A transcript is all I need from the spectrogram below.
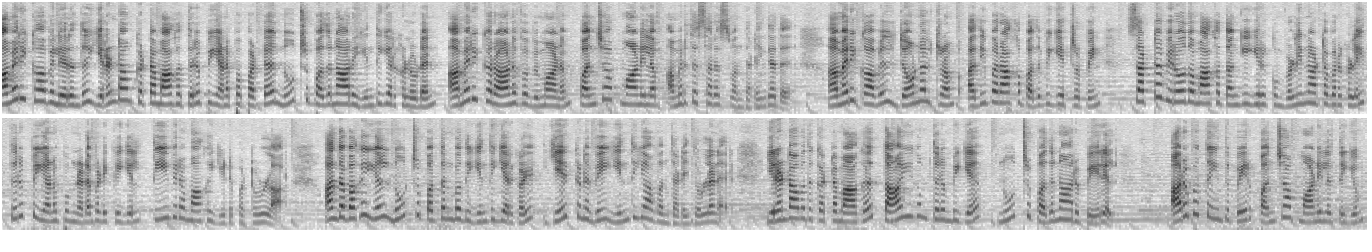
அமெரிக்காவிலிருந்து இரண்டாம் கட்டமாக திருப்பி அனுப்பப்பட்ட நூற்று பதினாறு இந்தியர்களுடன் அமெரிக்க ராணுவ விமானம் பஞ்சாப் மாநிலம் அமிர்தசரஸ் வந்தடைந்தது. அமெரிக்காவில் டொனால்டு டிரம்ப் அதிபராக பதவியேற்ற பின் சட்டவிரோதமாக தங்கியிருக்கும் வெளிநாட்டவர்களை திருப்பி அனுப்பும் நடவடிக்கையில் தீவிரமாக ஈடுபட்டுள்ளார். அந்த வகையில் நூற்று பத்தொன்பது இந்தியர்கள் ஏற்கனவே இந்தியா வந்தடைந்துள்ளனர். இரண்டாவது கட்டமாக தாயகம் திரும்பிய நூற்று பதினாறு பேரில் அறுபத்தைந்து பேர் பஞ்சாப் மாநிலத்தையும்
